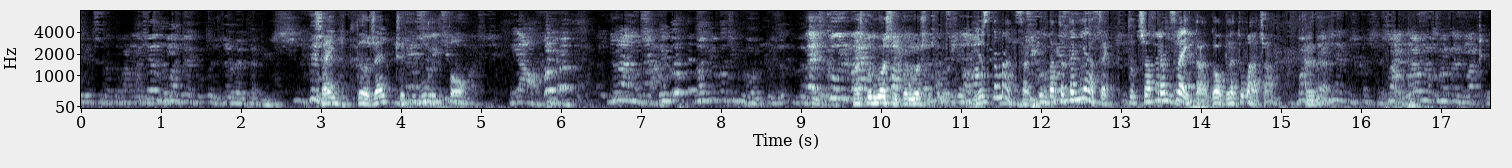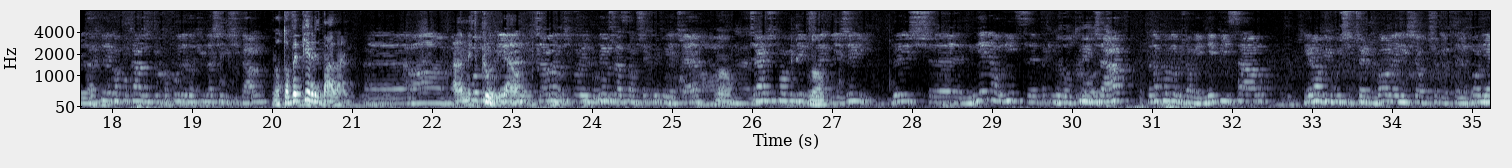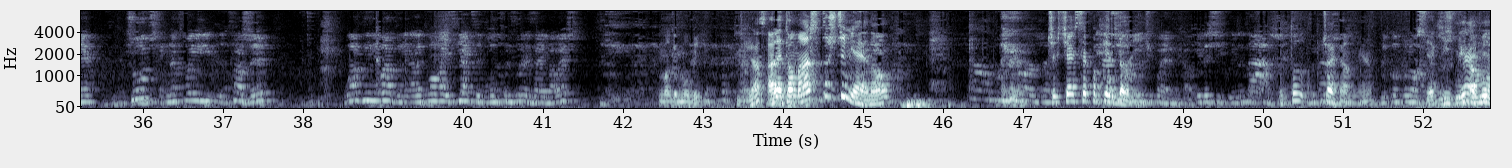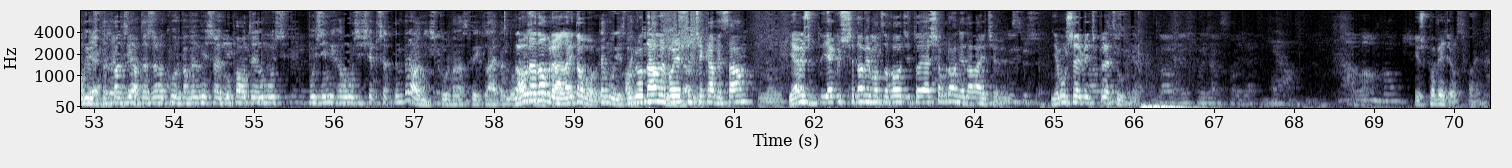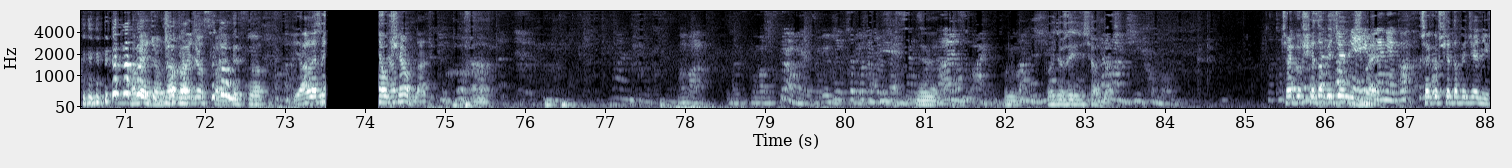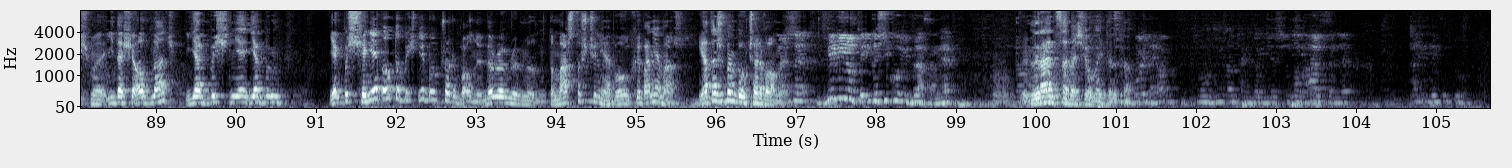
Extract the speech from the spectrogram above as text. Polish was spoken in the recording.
ciebie przygotowany. A chciałem zobaczyć jak żelek taki. Przejdź do rzeczy, kurwo. Ja. No muszę. Tylko, no tylko ci było. Weź kurwa! Masz podgłośnik, podgłośnik, podgłośnik. Jest na maksa, kurwa, to ten Jacek, to trzeba translate'a, gogle tłumacza. Za chwilę go pokażę, tylko pójdę do kibla się wysikam. No to wypierdalaj. Eee, Ale mnie wkurwiał. Chciałem ci powiedzieć, wiem, że nas tam przechwytujecie. No. Chciałem ci powiedzieć, No. że jeżeli byś e, nie miał nic e, takiego do ukrycia, to na pewno byś do mnie nie pisał, nie robiłbyś się czerwony, nie chciałbyś się w telefonie. Czuć na twojej twarzy, ładnie, nieładnie, ale połowa jest jacy, bo mu fryzurę zajebałeś. Mogę mówić? No jasne. Ale to masz coś czy nie, no? Czy chciałeś sobie popierdolić? Ci powiem, Michał, idę siku, do... No to czekam, nie? Jakiś Już Michał nie mówił, że to chodzi o to, że on kurwa wymyśla głupoty, on musi, później Michał musi się przed tym bronić kurwa na swoich live'ach. bo Dobra, musi- dobra, lajtowo. Temu jest taki Oglądamy, bo jestem ciekawy sam. Ja już, jak już się dowiem o co chodzi, to ja się obronię na lajcie, więc nie muszę mieć pleców, nie? Dobra, już powiedziałem swoje. Już powiedział swoje. Powiedział, że Dobra, powiedział to swoje. koniec no. Ale miał się odlać. No ma, ale to poważna sprawa jest. ja wiem, że- No i co powiedział? Nie, nie. Ale Powiedział, że idzie się oddać. No Czego się dowiedzieliśmy? Czego się dowiedzieliśmy? Idę się odlać? Jakbyś nie, jakbym... Jakbyś się nie bał, to byś nie był czerwony. No, no, no, no. To masz coś czy nie? Bo chyba nie masz. Ja też bym był czerwony. Jeszcze dwie minuty, idę siku i wracam, nie? Ręce weź umyj tylko. I nie?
